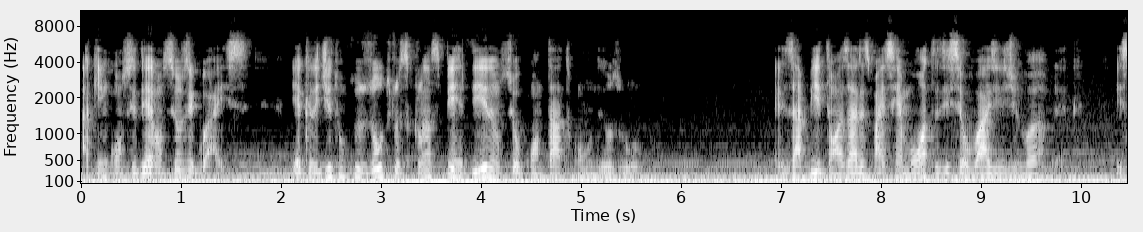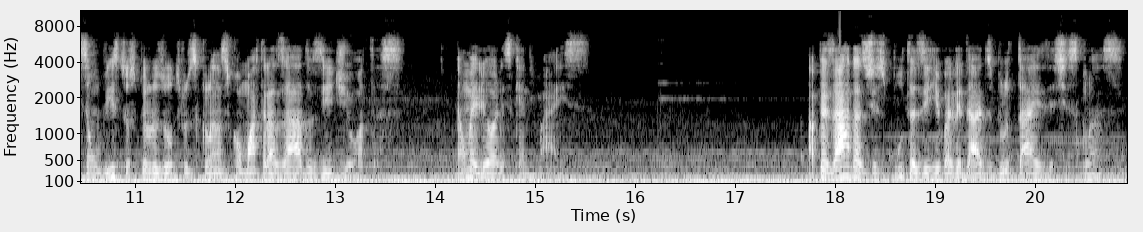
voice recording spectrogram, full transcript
a quem consideram seus iguais, e acreditam que os outros clãs perderam seu contato com o deus lobo. Eles habitam as áreas mais remotas e selvagens de Verbrek, e são vistos pelos outros clãs como atrasados e idiotas não melhores que animais. Apesar das disputas e rivalidades brutais destes clãs,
